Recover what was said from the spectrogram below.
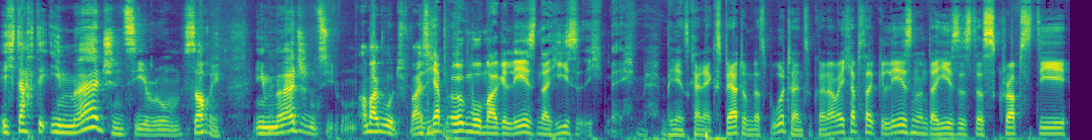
Ich dachte Emergency Room. Sorry. Emergency Room. Aber gut, weiß Also ich habe irgendwo mal gelesen, da hieß es, ich, ich bin jetzt kein Experte, um das beurteilen zu können, aber ich habe es halt gelesen und da hieß es, dass Scrubs die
